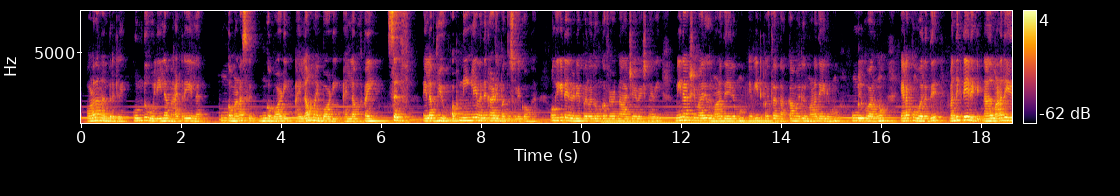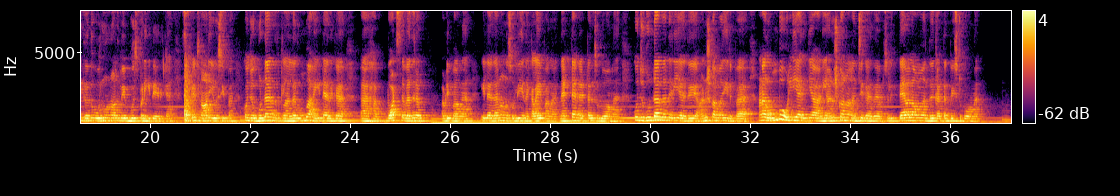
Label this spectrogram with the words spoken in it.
அவ்வளோதான் நண்பர்களே. குண்டு ஒளியில் மேட்ரே இல்லை. உங்கள் மனசு உங்கள் body I love my body I love myself I love you அப்படின்னு நீங்களே வந்து கண்ணாடி பார்த்து சொல்லிக்கோங்க. உங்ககிட்ட இந்த வீடியோ பெறுவது உங்கள் ஃபேவரட் நான் அஜய் வைஷ்ணவி. மீனாட்சி மாதிரி ஒரு மனதைரியமும் என் வீட்டு பக்கத்தில் இருந்த அக்கா மாதிரி ஒரு மனதைரியமும் உங்களுக்கு வரணும். எனக்கும் வருது. வந்துக்கிட்டே இருக்கு. நான் அது மனதைரியத்தை வந்து ஒரு ஒரு நாளுமே பூஸ்ட் பண்ணிக்கிட்டே இருக்கேன். சம்டைம்ஸ் நானும் யோசிப்பேன். கொஞ்சம் குண்டாக இருந்திருக்கலாம்ல ரொம்ப ஹைட்டாக இருக்க வாட்ஸ் த வெதர் அப் அப்படிம்பாங்க. இல்லை ஏதாவது ஒன்று சொல்லி என்னை கலாய்ப்பாங்க. நெட்டை நெட்டன்னு சொல்லுவாங்க. கொஞ்சம் குண்டாக இருந்தால் தெரியாது. அனுஷ்கா மாதிரி இருப்ப. ஆனால் ரொம்ப ஒல்லியாக இருக்கியா? நீ அனுஷ்கான்னு நினச்சிக்காத அப்படின்னு சொல்லி தேவையில்லாமல் வந்து கட்டன் பேசிட்டு போவாங்க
